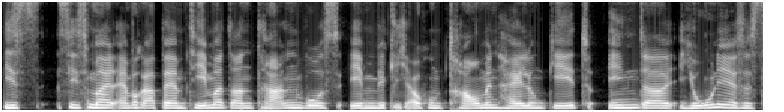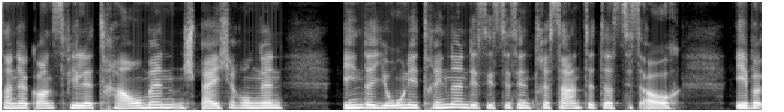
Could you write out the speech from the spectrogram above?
ist, ist man halt einfach auch bei einem Thema dann dran, wo es eben wirklich auch um Traumenheilung geht in der Ione. Also es sind ja ganz viele Traumen und Speicherungen, in der Joni drinnen. Das ist das Interessante, dass das auch eben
